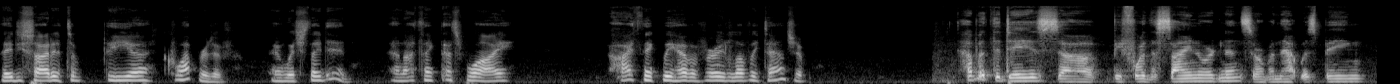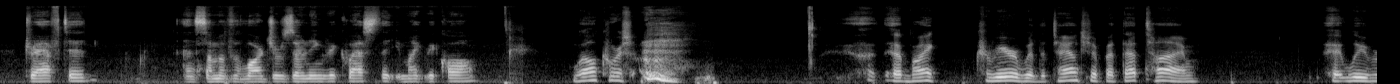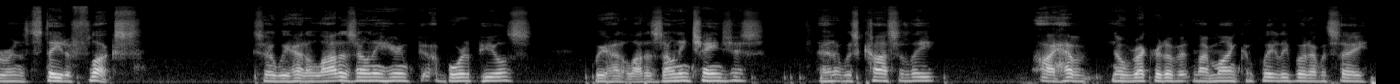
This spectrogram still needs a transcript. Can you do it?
they decided to be uh, cooperative, in which they did. And I think that's why I think we have a very lovely township. How about the days uh, before the sign ordinance or when that was being drafted and some of the larger zoning requests that you might recall? Well, of course, uh, uh, my career with the township at that time, it, we were in a state of flux. So we had a lot of zoning hearing uh, board appeals. We had a lot of zoning changes, and it was constantly. I have no record of it in my mind completely, but I would say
